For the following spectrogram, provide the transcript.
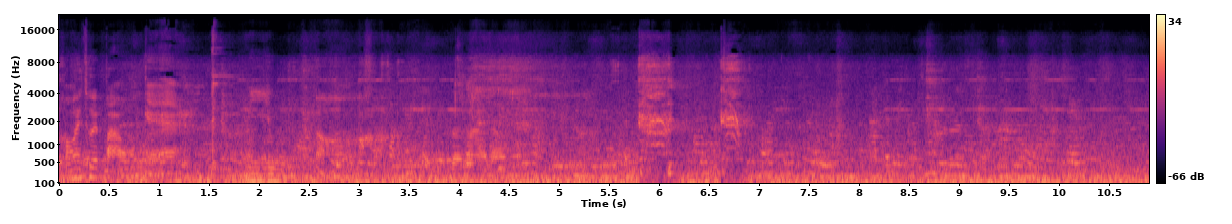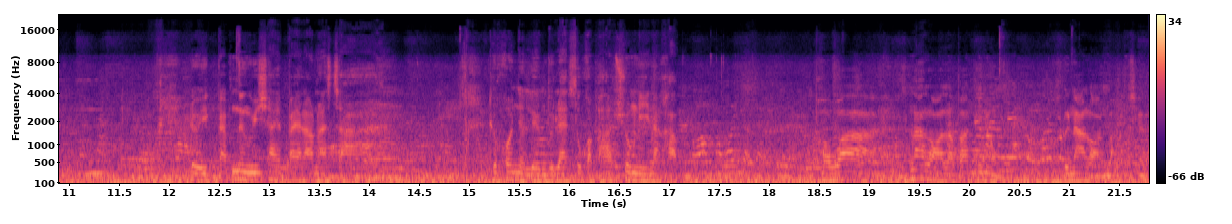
เขาให้ถ้วยเปล่าแก มีอยู่ละลายแล้ว เดี๋ยวอีกแป๊บหนึ่งวิชัยไปแล้วนะจ๊ะ ทุกคนอย่าลืมดูแลสุขภาพช่วงนี้นะครับ เพราะว่าหน้าร้อนแล้วป่ะพี่หนุ่มคือหน้าร้อนป่ะใช่ไหม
